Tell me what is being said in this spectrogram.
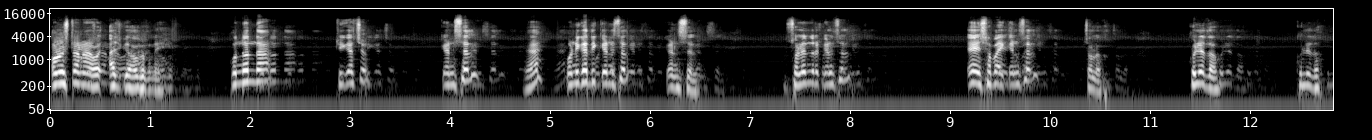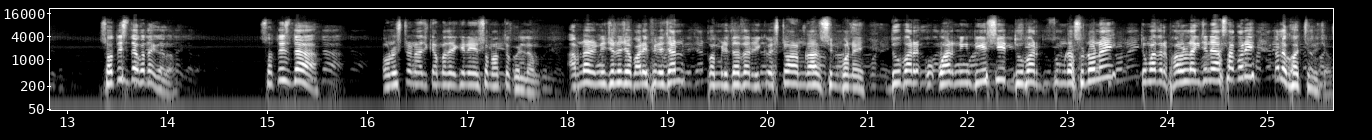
অনুষ্ঠান আজকে হবে না কুন্দন দা ঠিক আছে? ক্যান্সেল হ্যাঁ? কণিকাদি ক্যান্সেল ক্যান্সেল শৈলেন্দ্র ক্যান্সেল এ, সবাই ক্যান্সেল চলো। খুলে দাও। খুলে দাও। সতীশ দা কোথায় গেল? সতীশ দা, অনুষ্ঠান আজকে আমাদের এখানে সমাপ্ত করলাম। আপনারা নিজ নিজ বাড়ি ফিরে যান। কমিটি দাদার রিকোয়েস্টও আমরা শুনব নাই। দুবার ওয়ার্নিং দিয়েছি, দুবার তোমরা শুনো নাই। তোমাদের ভালো লাগছে না আশা করি, তাহলে ঘর চলে যাও।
